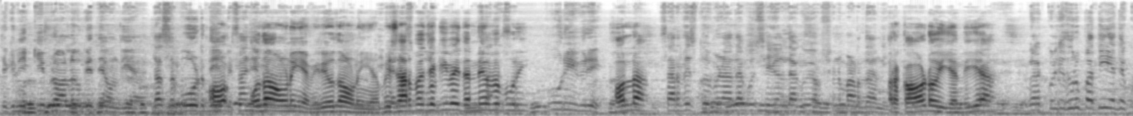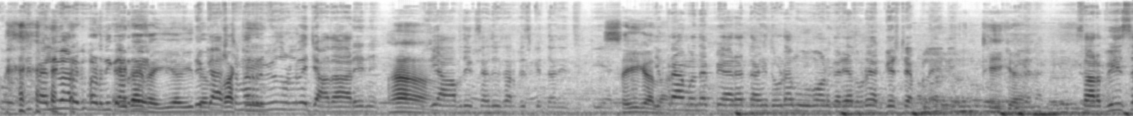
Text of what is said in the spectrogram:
ਤਕਨੀਕੀ ਪ੍ਰੋਬਲਮ ਕਿਤੇ ਆਉਂਦੀ ਹੈ? ਤਾਂ ਸਪੋਰਟ ਦੀ ਹਮੇਸ਼ਾ ਉਹਦਾ ਆਉਣੀ ਆ ਵੀਰੇ ਉਹਦਾ ਆਉਣੀ ਆ ਵੀ ਸਰਵਿਸ ਜੱਗੀ ਬਾਈ ਦੰਨੇ ਹੋਵੇ ਪੂਰੀ? ਪੂਰੀ ਵੀਰੇ। ਫੁੱਲ? ਸਰਵਿਸ ਤੋਂ ਬਿਨਾਂ ਤਾਂ ਕੋਈ ਸੇਲ ਦਾ ਕੋਈ ਆਪਸ਼ਨ ਬਣਦਾ ਨਹੀਂ। ਰਿਕਾਰਡ ਹੋਈ ਜਾਂਦੀ ਆ। ਬਿਲਕੁਲ ਜੀ ਤੁਹਾਨੂੰ ਪਤਾ ਹੀ ਹੈ ਦੇਖੋ ਤੁਸੀਂ ਪਹਿਲੀ ਵਾਰ ਰਿਕਾਰਡ ਨਹੀਂ ਇਹ ਕਰ ਤਾਂ ਰਹੇ ਸਹੀ ਆ ਵੀ ਤੇ ਤਾਂ ਕਸਟਮਰ ਬਾਕੀ- ਰਿਵਿਊ ਤੁਹਾਡੇ ਲਈ ਜ਼ਿਆਦਾ ਆ ਰਹੇ ਨੇ। ਹਾਂ। ਤੁਸੀਂ ਆਪ ਦੇਖ ਸਕਦੇ ਹੋ ਸਰਵਿਸ ਕਿੱਦਾਂ ਦੀ ਦਿੱਤੀ ਹੈ। ਸਹੀ ਗੱਲ ਇਹ ਆ। ਭਰਾਵਾਂ ਦਾ ਪਿਆਰ ਹੈ ਤਾਂ ਹੀ ਥੋੜਾ ਮੂਵ ਆਨ ਕਰਿਆ ਥੋੜੇ ਅੱਗੇ ਸਟੈਪ ਲਏ ਨੇ। ਠੀਕ ਹੈ। ਸਰਵਿਸ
